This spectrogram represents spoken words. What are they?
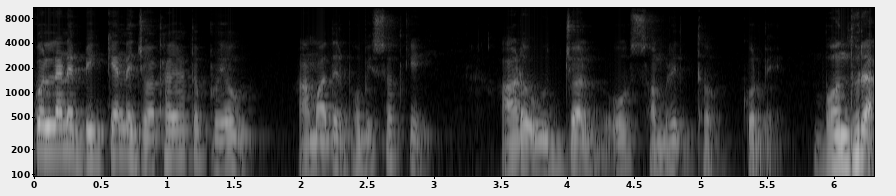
কল্যাণে বিজ্ঞানের যথাযথ প্রয়োগ আমাদের ভবিষ্যৎকে আরও উজ্জ্বল ও সমৃদ্ধ করবে। বন্ধুরা,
